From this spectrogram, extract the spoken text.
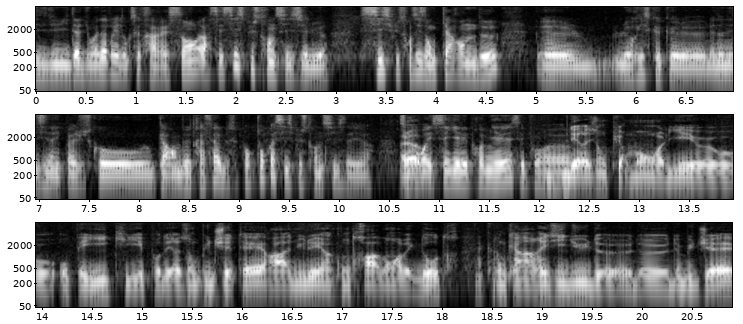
il date du mois d'avril, donc c'est très récent. Alors c'est 6 plus 36, j'ai lu. 6 hein. plus 36, donc 42. Euh, le risque que l'Indonésie n'aille pas jusqu'au 42 est très faible. Pourquoi 6 plus 36 d'ailleurs? C'est pour essayer les premiers C'est pour euh, Des raisons purement liées euh, au, pays qui pour des raisons budgétaires à annuler un contrat avant avec d'autres. Donc un résidu de, budget,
